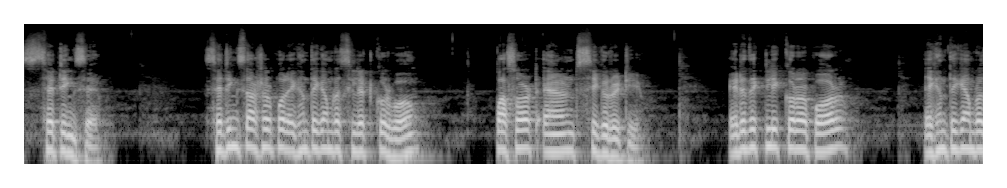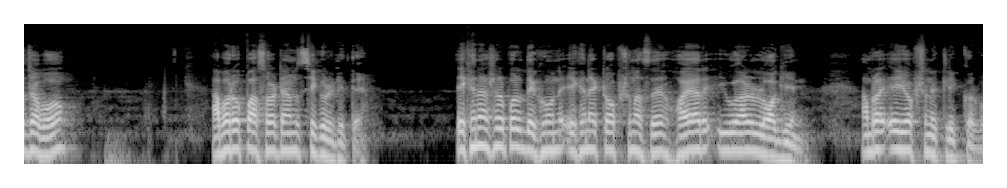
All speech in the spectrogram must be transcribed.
সেটিংসে। সেটিংসে আসার পর এখান থেকে আমরা সিলেক্ট করব পাসওয়ার্ড অ্যান্ড সিকিউরিটি। এটাতে ক্লিক করার পর এখান থেকে আমরা যাব আবারও পাসওয়ার্ড অ্যান্ড সিকিউরিটিতে। এখানে আসার পর দেখুন, এখানে একটা অপশন আছে where you are log in আমরা এই অপশনে ক্লিক করব।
